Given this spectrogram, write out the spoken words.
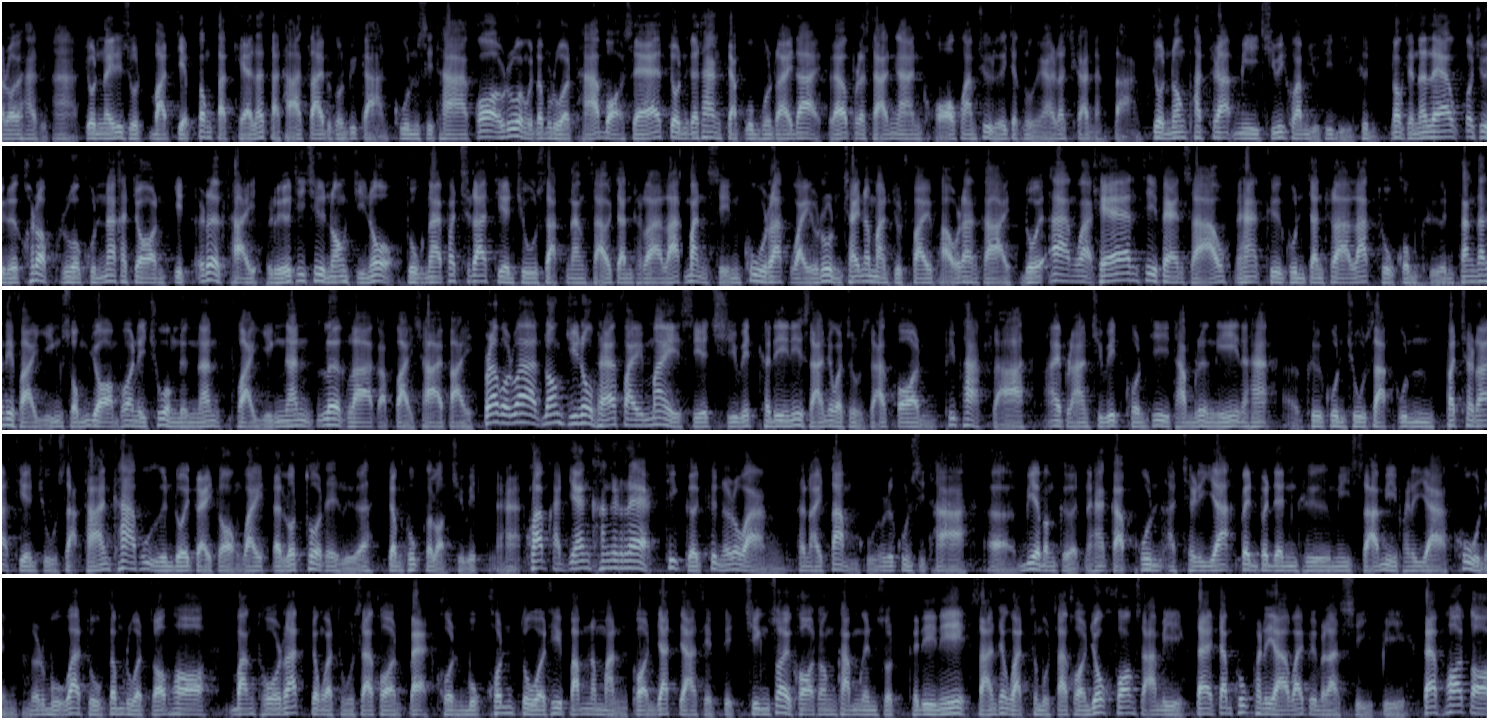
2555 จนในที่สุดบาดเจ็บต้องตัดแขนและตัดขากลายเป็นคนพิการ คุณสิทธาก็ร่วมกับตำรวจหาเบาะแสจนกระทั่งจับกลุ่มคนร้ายได้ แล้วประสานงานขอความช่วยเหลือจากหน่วยงานราชการต่างๆ จนน้องพัทระมีชีวิตความอยู่ที่ดีขึ้น นอกจากนั้นแล้วก็ช่วยเหลือครอบครัวคุณนาคจรกิจเลิกไทย หรือที่ชื่อน้องจีโน่ถูกนายพัชระเทียนชูศักดิ์นางสาวจันทราลักษ์มั่นศิลคู่รักวัยรุ่น ใช้น้ำมันจุดไฟเผาร่างกาย โดยอ้างว่าแค้นที่แฟนสาวนะฮะคือคุณจันทราลักษ์ถูกข่มขืน ทั้งๆที่ฝ่ายหญิงสมยอมเพราะในช่วงหนึ่งนั้น ฝ่ายหญิงนั้นเลิกลากับฝ่ายชายไป ปรากฏว่าน้องจีโน่แผลไฟไหม้เสียชีวิต คดีนี้ศาลจังหวัดสมุทรสาคร พิพากษาให้ประหารชีวิตคนที่ทำเรื่องนี้นะฮะคือคุณชูศักดิ์คุณพัชระเทียนชูศักดิ์ฐานฆ่าผู้อื่นโดยไตรตรองไว้แต่ลดโทษให้เหลือจำคุกตลอดชีวิตนะฮะความขัดแย้งครั้งแรกที่เกิดขึ้นระหว่างทนายตั้มคุณหรือคุณสิทธาเอ่อเบี้ยบังเกิดนะฮะกับคุณอัจฉริยะเป็นประเด็นคือมีสามีภรรยาคู่หนึ่ง ระบุว่าถูกตำรวจสพบางโทรัฐจังหวัดสมุทรสาคร 8 คนบุกค้นตัวที่ปั๊มน้ำมัน ก่อนยัดยาเสพติด ชิงสร้อยคอทองคำเงินสด คดีนี้ศาลจังหวัดสมุทรสาครยกฟ้องสามี แต่จำคุกภรรยาไว้เป็นเวลา 4 ปี แต่พอต่อ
